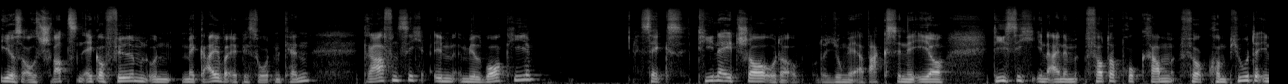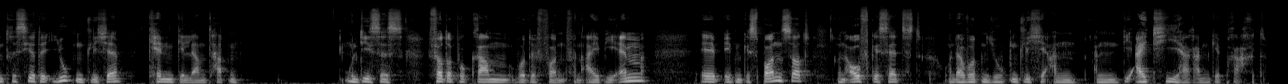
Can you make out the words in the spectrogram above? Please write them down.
eher aus Schwarzenegger-Filmen und MacGyver-Episoden kennen, trafen sich in Milwaukee sechs Teenager oder, oder junge Erwachsene eher, die sich in einem Förderprogramm für computerinteressierte Jugendliche kennengelernt hatten. Und dieses Förderprogramm wurde von, von IBM äh, eben gesponsert und aufgesetzt und da wurden Jugendliche an, an die IT herangebracht.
